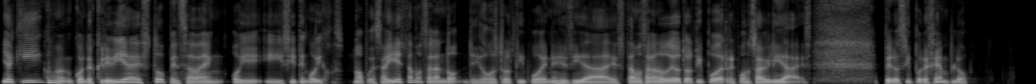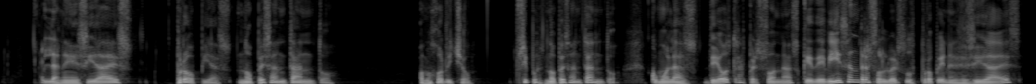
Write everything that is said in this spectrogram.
Y aquí, cuando escribía esto, pensaba en, oye, ¿y si tengo hijos? No, pues ahí estamos hablando de otro tipo de necesidades, estamos hablando de otro tipo de responsabilidades. Pero si, por ejemplo, las necesidades propias no pesan tanto, o mejor dicho, sí, pues no pesan tanto como las de otras personas que debiesen resolver sus propias necesidades,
